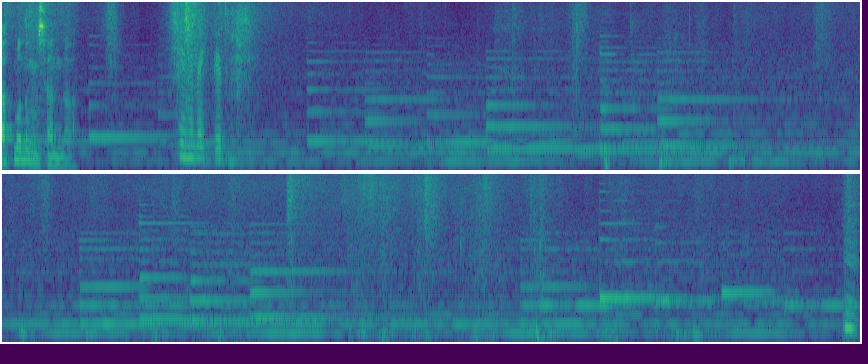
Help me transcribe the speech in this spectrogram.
Yatmadın mı sen daha? Seni bekledim. N-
